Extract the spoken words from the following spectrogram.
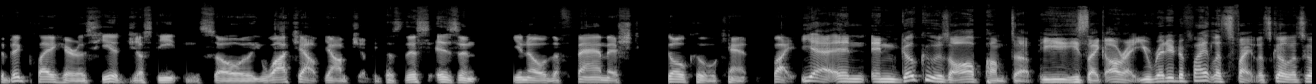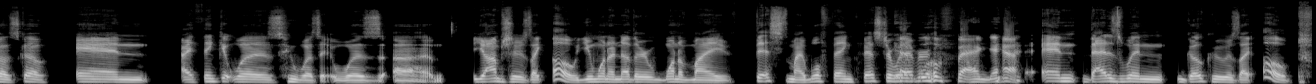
the big play here is he had just eaten. So watch out, Yamcha, because this isn't you know, the famished Goku can't fight. Yeah, and and Goku is all pumped up. He he's like, "All right, you ready to fight? Let's fight. Let's go. Let's go. Let's go." And I think it was who was it? It was um Yamcha is like, "Oh, you want another one of my fists, my Wolf Fang fist or whatever?" Yeah, Wolf Fang, yeah. And that is when Goku is like, "Oh, pff,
